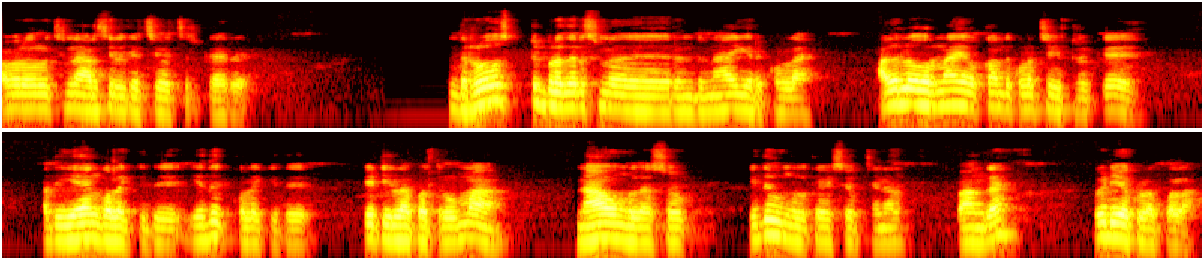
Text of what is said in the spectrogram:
அவர் ஒரு சின்ன அரசியல் கட்சி வச்சிருக்காரு. இந்த ரோஸ்ட் பிரதர்ஸ்னு ரெண்டு நாய்ங்க இருக்கும்ல அதில் ஒரு நாய் உட்காந்து குலைச்சிக்கிட்டு இருக்கு அது ஏன் குலைக்குது? எதுக்கு குலைக்குது? டீட்டெயிலாக பார்த்துருவோமா? நான் உங்கள் அசோக் இது உங்களுக்கு அசோக் சேனல். வாங்க. வீடியோக்குள்ளே போகலாம்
